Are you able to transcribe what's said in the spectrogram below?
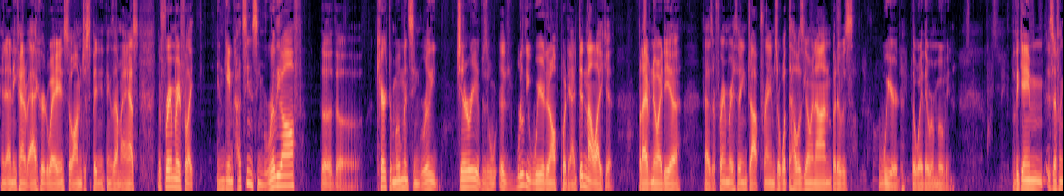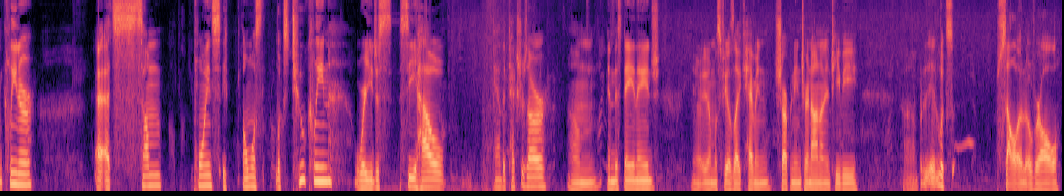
in any kind of accurate way, so I'm just spitting things out of my ass. The frame rate for like in-game cutscenes seemed really off. The the character movement seemed really jittery. It was it was really weird and off-putting. I did not like it but I have no idea was a frame rate thing, drop frames, or what the hell was going on. But it was weird the way they were moving. But the game is definitely cleaner. At some points, it almost looks too clean, where you just see how yeah, the textures are um, in this day and age. You know, it almost feels like having sharpening turned on on your TV. Uh, but it looks solid overall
